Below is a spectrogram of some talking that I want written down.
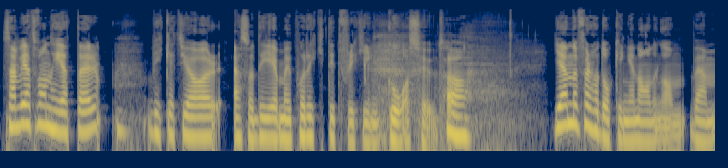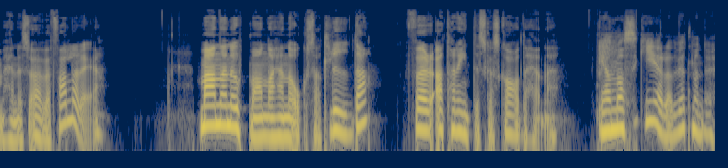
Så han vet vad hon heter, vilket gör, alltså det ger mig på riktigt freaking gåshud. Ja. Jennifer har dock ingen aning om vem hennes överfallare är. Mannen uppmanar henne också att lyda för att han inte ska skada henne. Är han maskerad? Vet man det?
